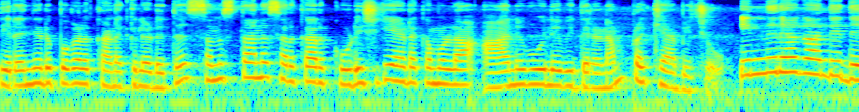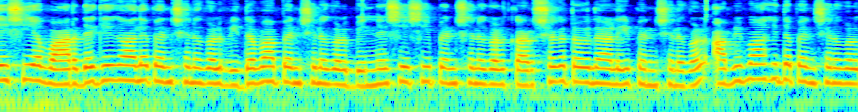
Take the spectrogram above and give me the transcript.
തിരഞ്ഞെടുപ്പുകൾ കണക്കിലെടുത്ത് സംസ്ഥാന സർക്കാർ കുടിശ്ശികയടക്കമുള്ള ആനുകൂല്യ വിതരണം പ്രഖ്യാപിച്ചു. ഇന്ദിരാഗാന്ധി ദേശീയ വാർദ്ധക്യകാല പെൻഷനുകൾ വിധവാ പെൻഷനുകൾ ഭിന്നശേഷി പെൻഷനുകൾ കർഷക തൊഴിലാളി പെൻഷനുകൾ അവിവാഹിത പെൻഷനുകൾ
